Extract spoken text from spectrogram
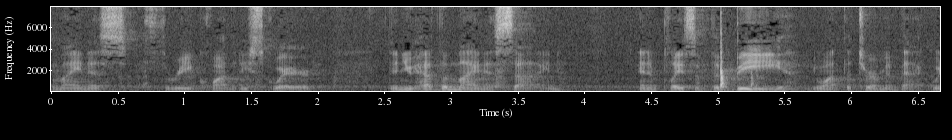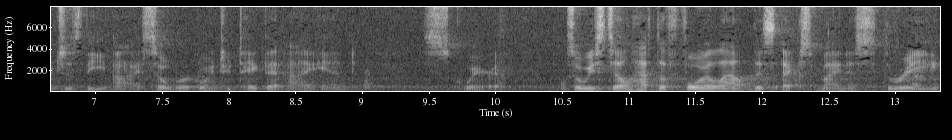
minus 3 quantity squared. Then you have the minus sign. And in place of the b, you want the term in back, which is the i. So we're going to take that i and square it. So we still have to FOIL out this x minus 3.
